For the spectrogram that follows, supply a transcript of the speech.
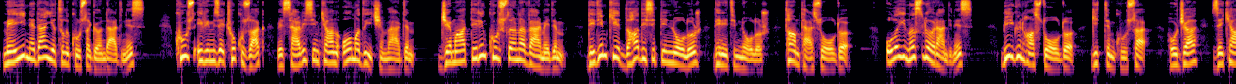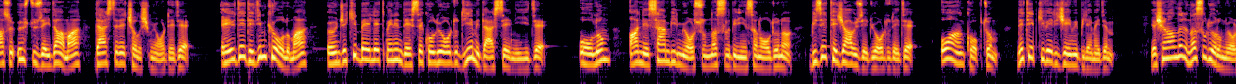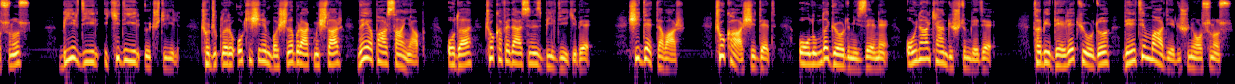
M'yi neden yatılı kursa gönderdiniz? Kurs evimize çok uzak ve servis imkanı olmadığı için verdim. Cemaatlerin kurslarına vermedim. Dedim ki daha disiplinli olur, denetimli olur. Tam tersi oldu. Olayı nasıl öğrendiniz? Bir gün hasta oldu. Gittim kursa. Hoca zekası üst düzeyde ama derslere çalışmıyor dedi. Evde dedim ki oğluma önceki belletmenin destek oluyordu diye mi derslerin iyiydi? Oğlum anne sen bilmiyorsun nasıl bir insan olduğunu bize tecavüz ediyordu dedi. O an koptum. Ne tepki vereceğimi bilemedim. Yaşananları nasıl yorumluyorsunuz? Bir değil, iki değil, üç değil. Çocukları o kişinin başına bırakmışlar, ne yaparsan yap. O da çok affedersiniz bildiği gibi. Şiddet de var. Çok ağır şiddet. Oğlumda gördüm izlerini. Oynarken düştüm dedi. Tabii devlet yurdu, denetim var diye düşünüyorsunuz.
